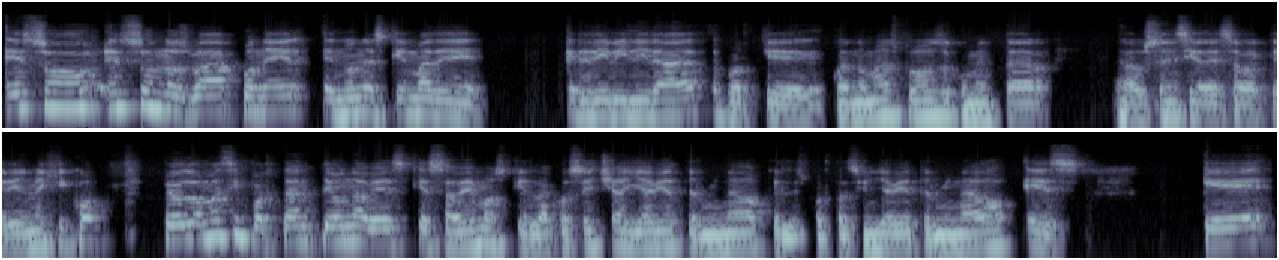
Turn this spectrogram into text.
Eso, eso nos va a poner en un esquema de credibilidad, porque cuando más podemos documentar la ausencia de esa bacteria en México. Pero lo más importante, una vez que sabemos que la cosecha ya había terminado, que la exportación ya había terminado, es que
